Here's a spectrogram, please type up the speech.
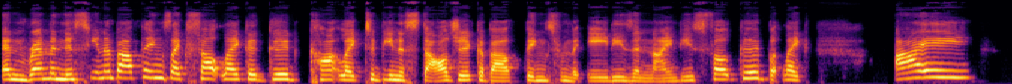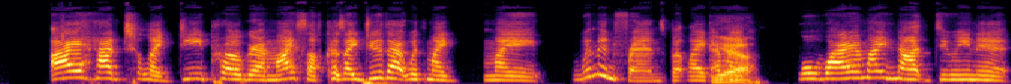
and reminiscing about things like felt like a good con- like to be nostalgic about things from the 80s and 90s felt good, but like I I had to like deprogram myself cuz I do that with my my women friends, but like I'm yeah. like well why am I not doing it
